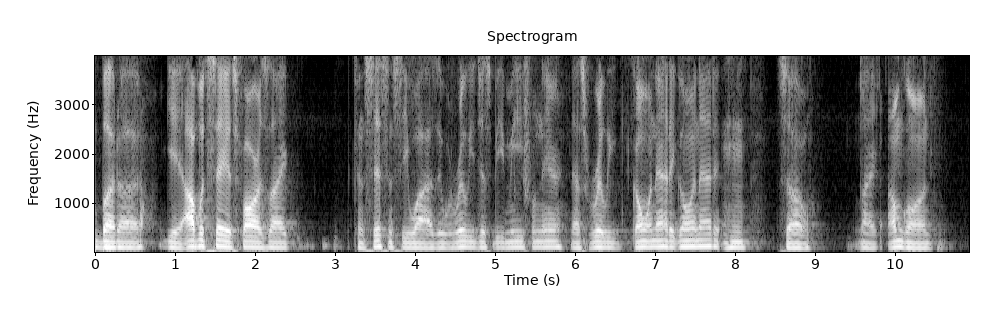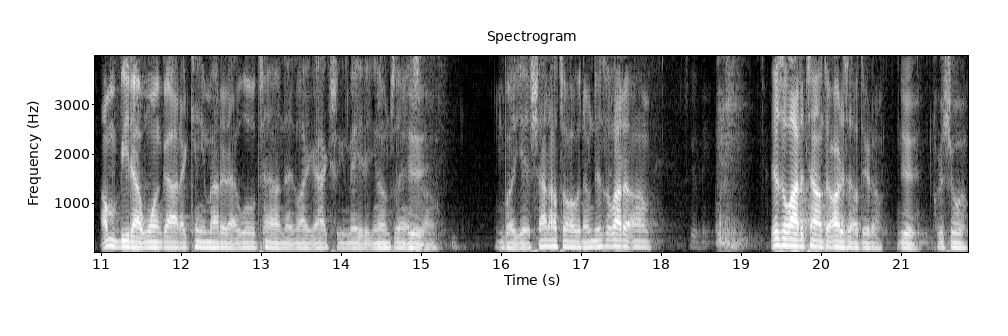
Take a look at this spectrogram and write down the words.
but uh, yeah, I would say as far as like consistency wise, it would really just be me from there. That's really going at it, going at it. So like I'm going, I'm gonna be that one guy that came out of that little town that like actually made it. You know what I'm saying? Yeah. So, but yeah, shout out to all of them. There's a lot of um, there's a lot of talented artists out there though, Yeah. for sure.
